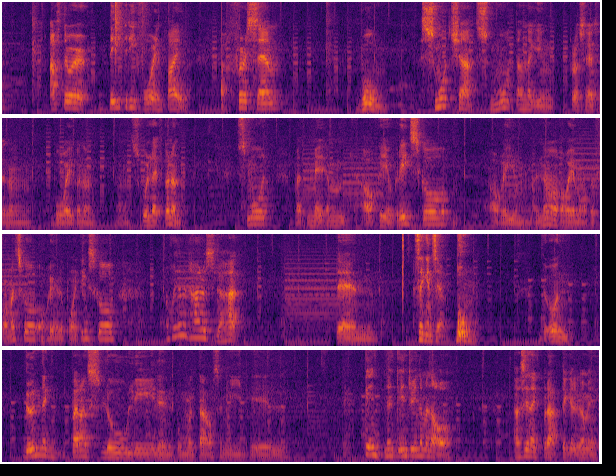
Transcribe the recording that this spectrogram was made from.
after day 3, 4, and 5, uh, first sem, boom. Smooth siya. Smooth ang naging proseso ng buhay ko nun. Ng school life ko nun. Smooth. Mat, may, um, okay yung grades ko. Okay yung ano, okay yung mga performance ko. Okay yung reportings ko. Okay naman halos lahat. Then, second sem, boom! Doon. Doon nag, parang slowly, then pumunta ako sa middle. Nag-enjoy naman ako. Kasi nag-practical kami.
